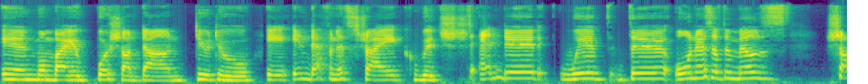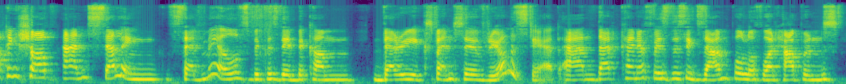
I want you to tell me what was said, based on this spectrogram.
in Mumbai were shut down due to a indefinite strike which ended with the owners of the mills shutting shop and selling said mills because they'd become very expensive real estate. And that kind of is this example of what happens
